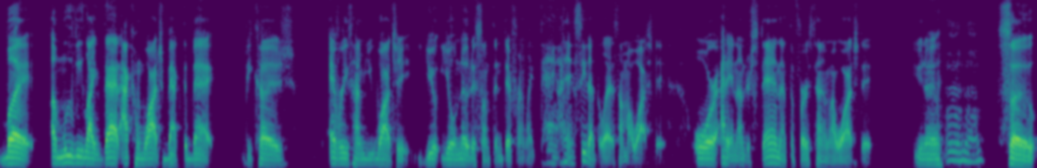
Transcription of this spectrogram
but a movie like that i can watch back to back because every time you watch it you you'll notice something different like dang i didn't see that the last time i watched it or i didn't understand that the first time i watched it you know Mhm. so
